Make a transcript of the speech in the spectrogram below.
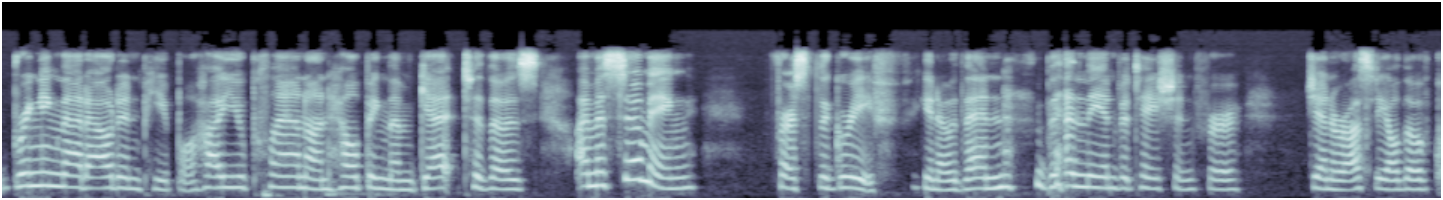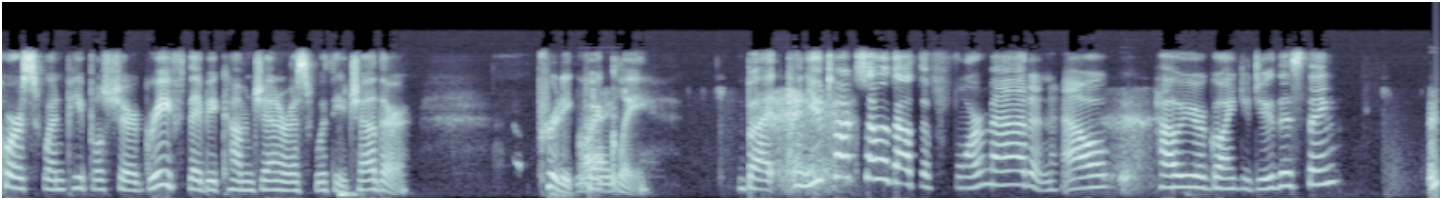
bringing that out in people, how you plan on helping them get to those. I'm assuming first the grief, you know, then then the invitation for generosity. Although, of course, when people share grief, they become generous with each other pretty quickly. Right. But can you talk some about the format and how how you're going to do this thing?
